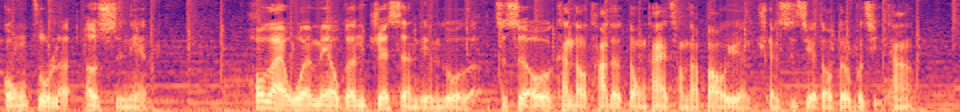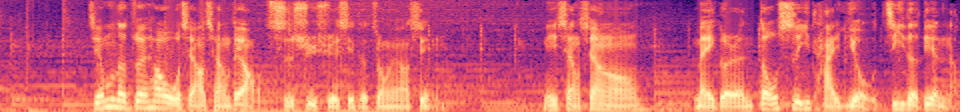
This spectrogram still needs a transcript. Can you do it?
工作了二十年。后来我也没有跟 Jason 联络了，只是偶尔看到他的动态，常常抱怨全世界都对不起他。节目的最后，我想要强调持续学习的重要性。你想象哦，每个人都是一台有机的电脑，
